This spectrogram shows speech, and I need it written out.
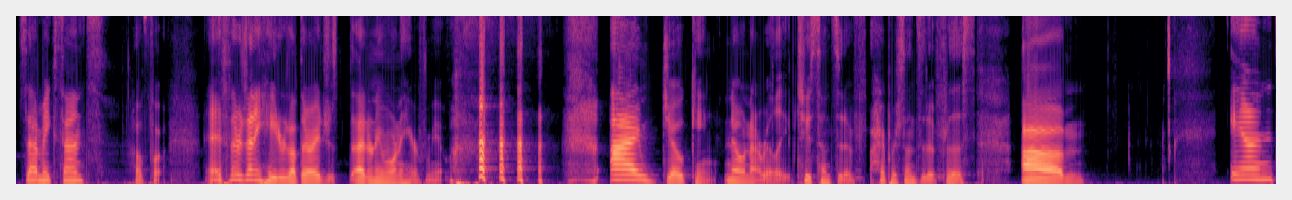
Does that make sense? Hopefully. If there's any haters out there, I just I don't even want to hear from you. I'm joking. No, not really. Too sensitive, hypersensitive for this. Um and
